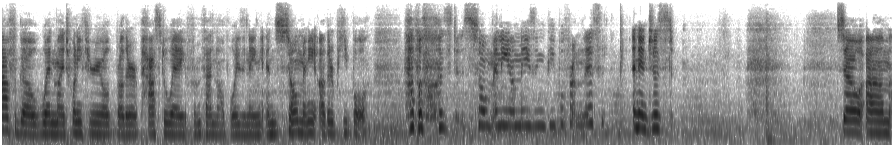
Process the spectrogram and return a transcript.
half ago when my 23 year old brother passed away from fentanyl poisoning, and so many other people have lost so many amazing people from this. And it just. So, um,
